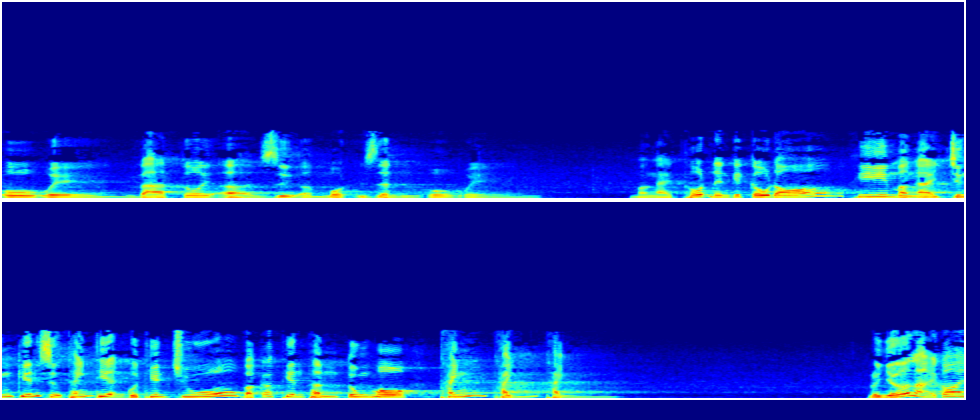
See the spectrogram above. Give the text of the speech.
ô uế và tôi ở giữa một dân ô uế mà ngài thốt lên cái câu đó khi mà ngài chứng kiến sự thánh thiện của thiên chúa và các thiên thần tung hô, thánh thánh thánh. Rồi nhớ lại coi,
